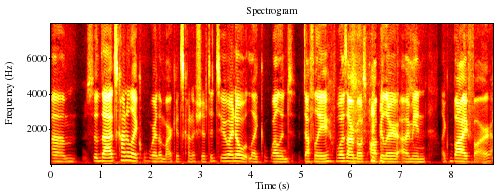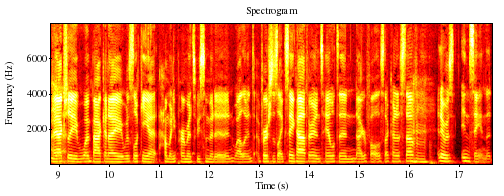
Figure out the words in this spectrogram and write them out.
Um, so that's kind of like where the market's kind of shifted to. I know like Welland definitely was our most popular. I mean, like by far. I actually went back and I was looking at how many permits we submitted in Welland versus like St. Catharines, Hamilton, Niagara Falls, that kind of stuff. And it was insane the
